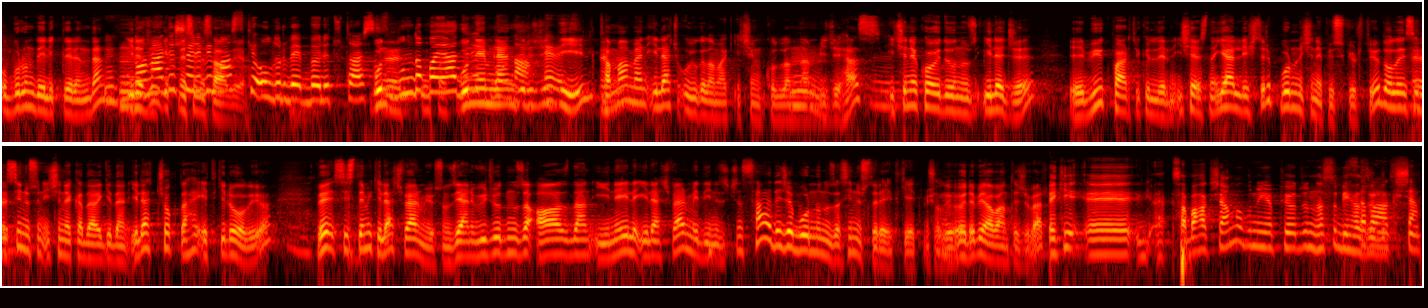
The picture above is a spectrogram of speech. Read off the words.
o burun deliklerinden ilacın normalde gitmesini şöyle bir sağlıyor. maske olur ve böyle tutarsınız. Bu- Bunda bayağı Bu nemlendirici. Evet. değil, tamamen ilaç uygulamak için kullanılan bir cihaz. İçine koyduğunuz ilacı e, büyük partiküllerin içerisine yerleştirip burnun içine püskürtüyor. Dolayısıyla sinüsün içine kadar giden ilaç çok daha etkili oluyor. Ve sistemik ilaç vermiyorsunuz. Yani vücudunuza ağızdan iğneyle ilaç vermediğiniz için sadece burnunuza, sinüslere etki etmiş oluyor. Öyle bir avantajı var. Peki e, sabah akşam mı bunu yapıyordu? Nasıl bir hazırlık akşam.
